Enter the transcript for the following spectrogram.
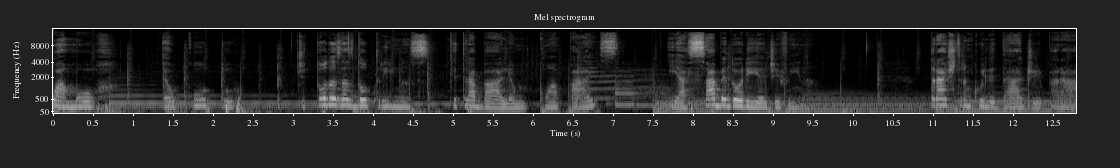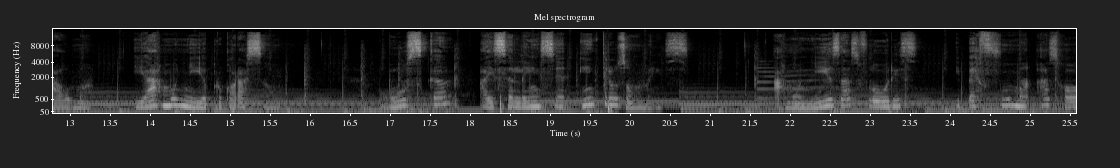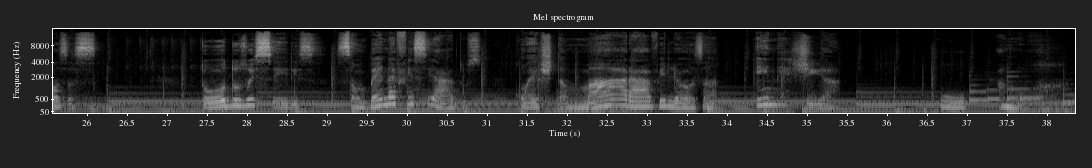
O amor é o culto de todas as doutrinas que trabalham com a paz e a sabedoria divina. Traz tranquilidade para a alma e harmonia para o coração. Busca a excelência entre os homens. Harmoniza as flores e perfuma as rosas. Todos os seres são beneficiados com esta maravilhosa energia, o amor.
